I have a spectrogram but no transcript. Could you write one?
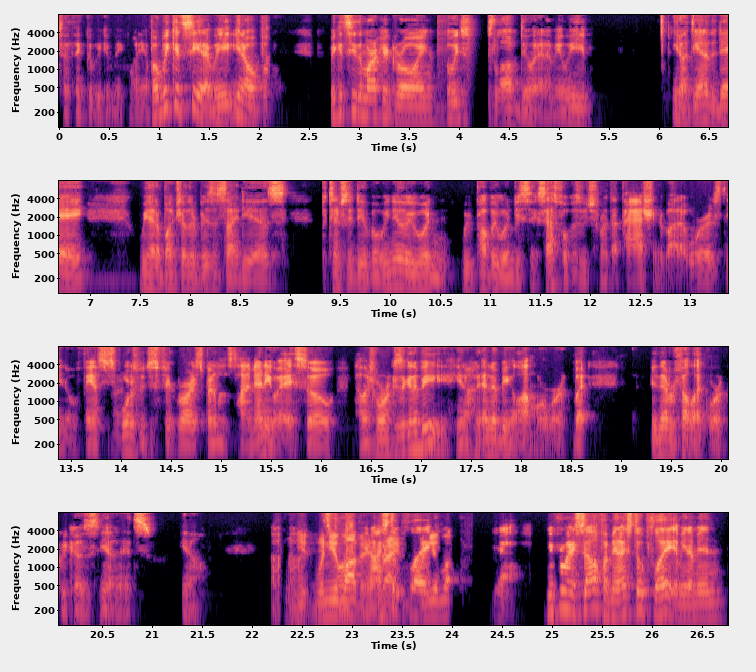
to think that we could make money. But we could see it. Mean, you know, we could see the market growing. But we just love doing it. I mean, we, you know, at the end of the day, we had a bunch of other business ideas potentially do, but we knew we wouldn't, we probably wouldn't be successful because we just weren't that passionate about it. Whereas, you know, fantasy sports, we just figured we're already spending all this time anyway. So how much work is it going to be? You know, it ended up being a lot more work, but it never felt like work because, you know, it's, you know, uh, when you, when you love it, I, right. still play. Lo- yeah. Mean, for myself, I mean, I still play. I mean, I'm in,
